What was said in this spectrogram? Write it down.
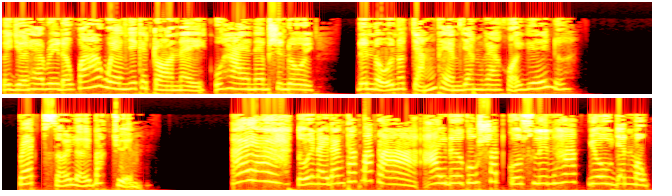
Bây giờ Harry đã quá quen với cái trò này của hai anh em sinh đôi, đến nỗi nó chẳng thèm văng ra khỏi ghế nữa. Fred sởi lưỡi bắt chuyện. Ây à, tụi này đang thắc mắc là ai đưa cuốn sách của Slinhart vô danh mục.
